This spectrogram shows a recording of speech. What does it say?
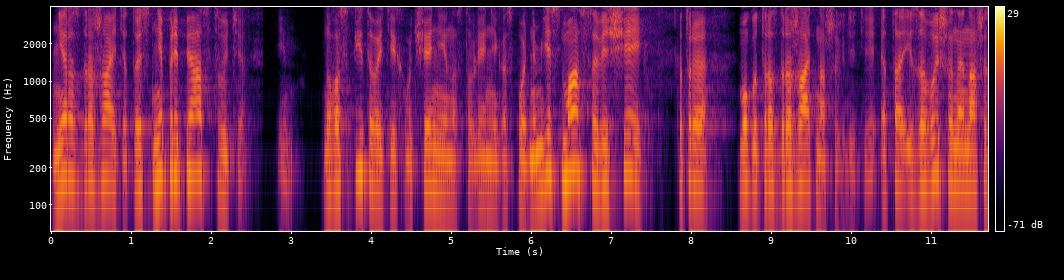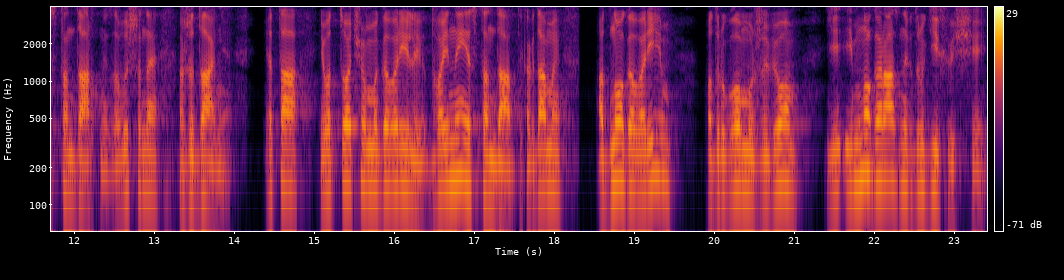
Не раздражайте, то есть не препятствуйте им, но воспитывайте их в учении и наставлении Господнем. Есть масса вещей, которые могут раздражать наших детей. Это и завышенные наши стандарты, завышенные ожидания. Это и вот то, о чем мы говорили, двойные стандарты, когда мы одно говорим, по-другому живем, и, и много разных других вещей.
